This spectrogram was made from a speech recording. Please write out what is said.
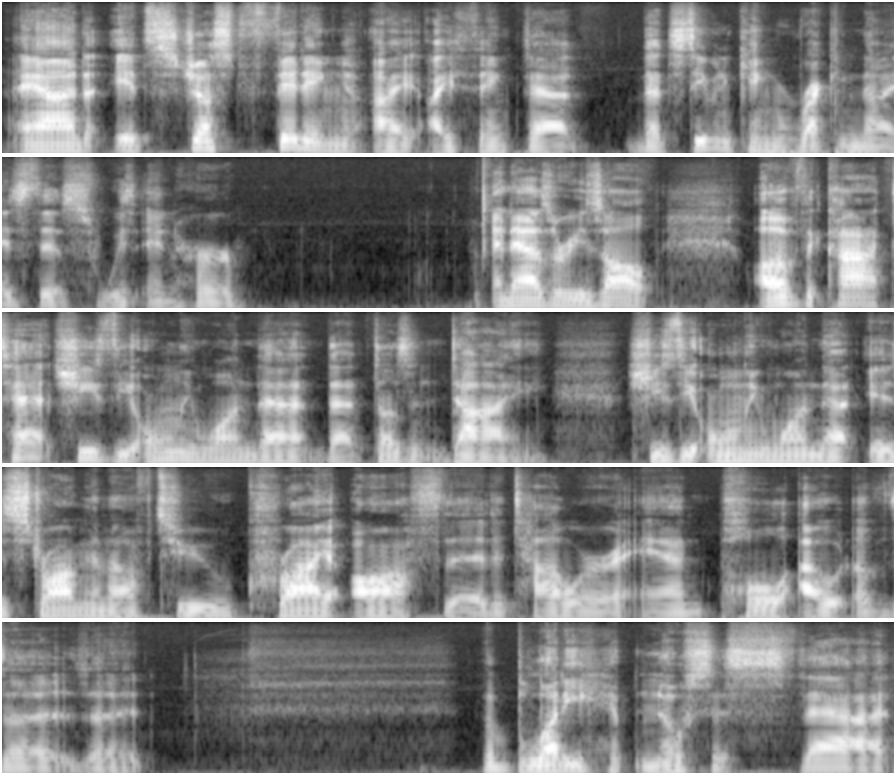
and it's just fitting i i think that that Stephen King recognized this within her. And as a result of the quartet, she's the only one that, that doesn't die. She's the only one that is strong enough to cry off the, the tower and pull out of the the the bloody hypnosis that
